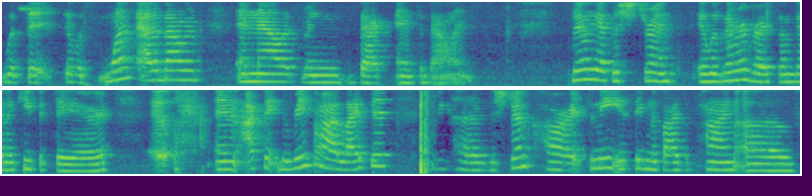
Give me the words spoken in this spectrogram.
with this. It was once out of balance, and now it's bringing back into balance. Then we got the strength. It was in reverse, so I'm going to keep it there. And I think the reason why I like this is because the strength card, to me, it signifies a time of,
